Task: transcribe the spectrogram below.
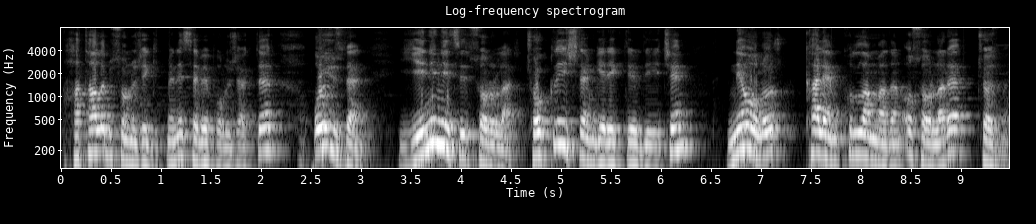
hatalı bir sonuca gitmene sebep olacaktır. O yüzden yeni nesil sorular çoklu işlem gerektirdiği için ne olur? Kalem kullanmadan o soruları çözme.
